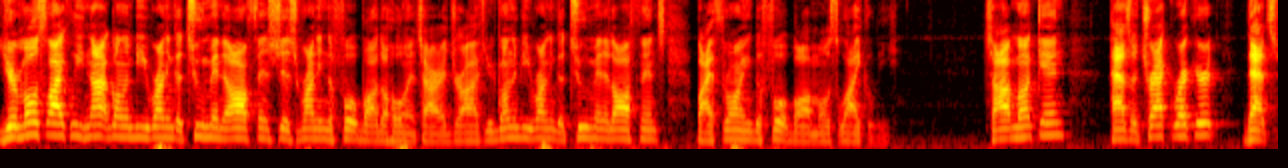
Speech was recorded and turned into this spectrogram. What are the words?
you're most likely not going to be running a two minute offense just running the football the whole entire drive. You're going to be running a two minute offense by throwing the football, most likely. Todd Monken has a track record that's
